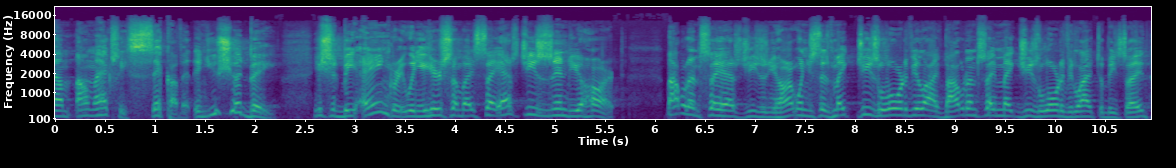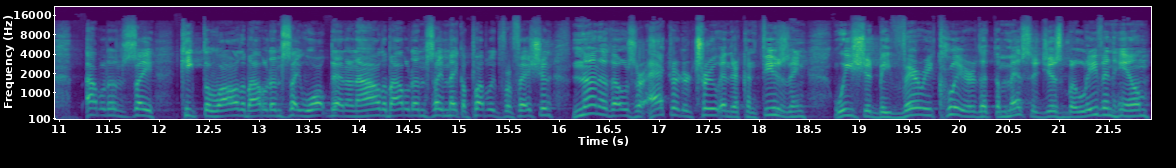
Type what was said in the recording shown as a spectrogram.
I'm, I'm, actually sick of it, and you should be. You should be angry when you hear somebody say, Ask Jesus into your heart. Bible doesn't say ask Jesus in your heart. When you says make Jesus Lord of your life, Bible doesn't say make Jesus Lord of your life to be saved. Bible doesn't say keep the law. The Bible doesn't say walk down an aisle. The Bible doesn't say make a public profession. None of those are accurate or true, and they're confusing. We should be very clear that the message is believe in Him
